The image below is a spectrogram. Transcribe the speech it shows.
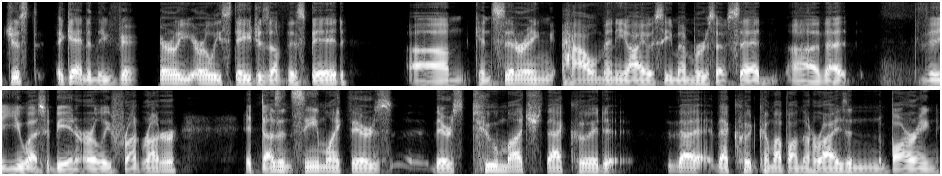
just again, in the very early stages of this bid, um, considering how many IOC members have said uh, that the U.S. would be an early front runner, it doesn't seem like there's there's too much that could that that could come up on the horizon, barring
